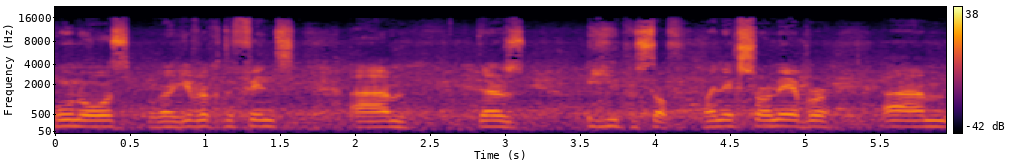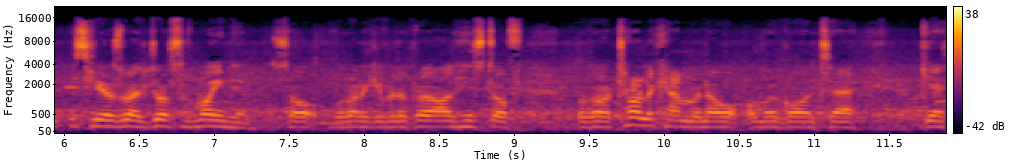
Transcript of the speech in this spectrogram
Who knows? We're to give a look at the Fendts. Um, there's a heap of stuff. My next door neighbour um, is here as well, Joseph Moynihan. So we're to give a look at all his stuff. We're to turn the camera now and we're going to get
